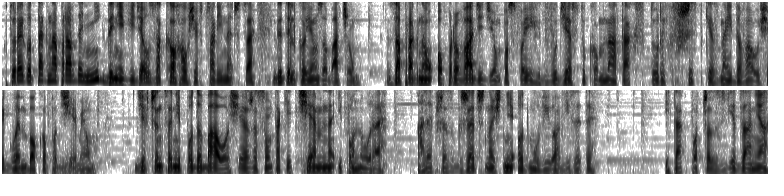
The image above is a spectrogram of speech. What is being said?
którego tak naprawdę nigdy nie widział, zakochał się w calineczce, gdy tylko ją zobaczył. Zapragnął oprowadzić ją po swoich dwudziestu komnatach, z których wszystkie znajdowały się głęboko pod ziemią. Dziewczynce nie podobało się, że są takie ciemne i ponure, ale przez grzeczność nie odmówiła wizyty. I tak podczas zwiedzania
